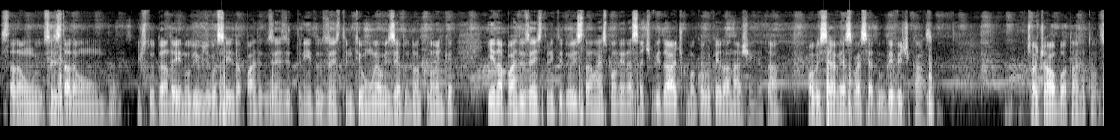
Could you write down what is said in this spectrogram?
estarão, vocês estarão estudando aí no livro de vocês da página 230, 231 é um exemplo de uma crônica, e na página 232 estarão respondendo essa atividade, como eu coloquei lá na agenda, tá? Observe, essa vai ser o dever de casa. Tchau, tchau, boa tarde a todos.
